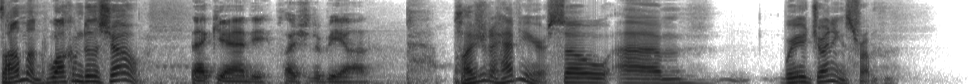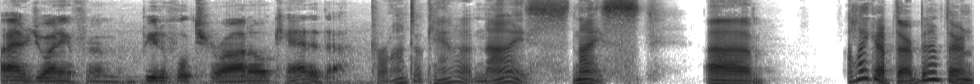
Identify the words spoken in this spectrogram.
Salman, welcome to the show. Thank you, Andy. Pleasure to be on. Pleasure to have you here. So, um, where are you joining us from? I'm joining from beautiful Toronto, Canada. Toronto, Canada. Nice, nice. Uh, I like it up there. I've been up there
